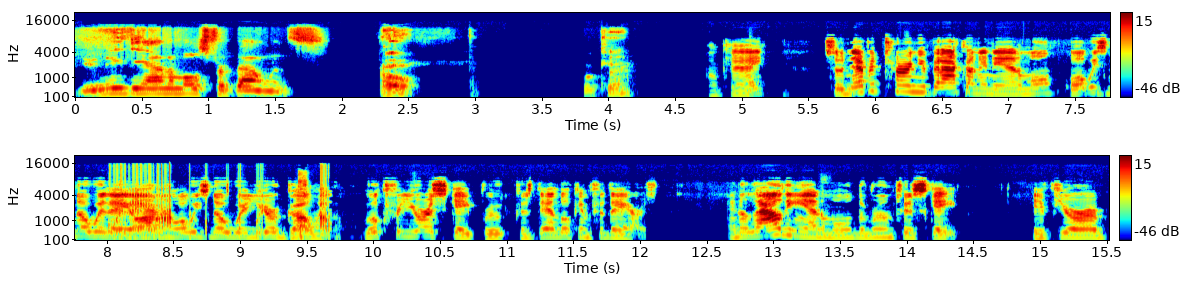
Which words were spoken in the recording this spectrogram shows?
You need the animals for balance. Oh, okay. Okay? So never turn your back on an animal. Always know where they are and always know where you're going. Look for your escape route because they're looking for theirs. And allow the animal the room to escape. If you're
